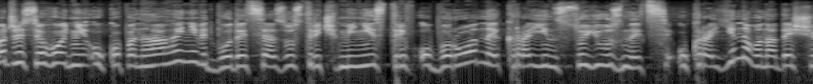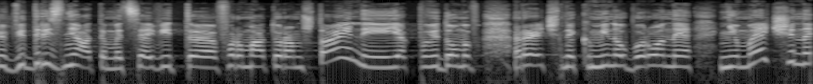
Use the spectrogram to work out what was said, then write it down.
Отже, сьогодні у Копенгагені відбудеться зустріч міністрів оборони країн-союзниць України. Вона дещо відрізнятиметься від е, формату Рамштайн. І як повідомив речник Міноборони Німеччини,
